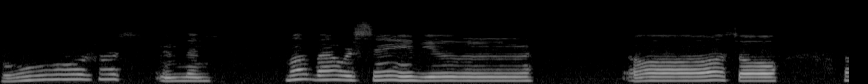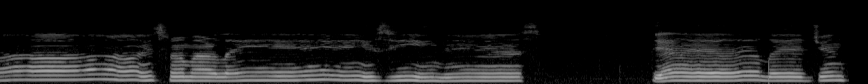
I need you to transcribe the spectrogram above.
for us in the name of our Savior. Oh, also rise from our laziness, diligence,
